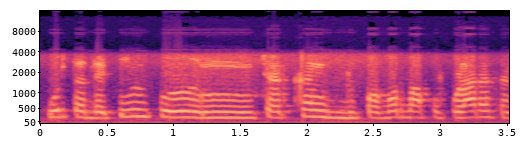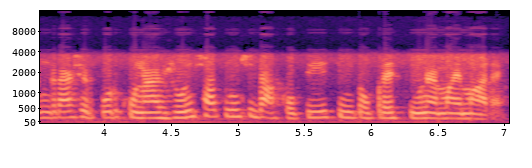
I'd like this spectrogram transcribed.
scurtă de timp, încercând, după vorba populară, să îngrașe porcul în ajun și atunci, da, copiii simt o presiune mai mare.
